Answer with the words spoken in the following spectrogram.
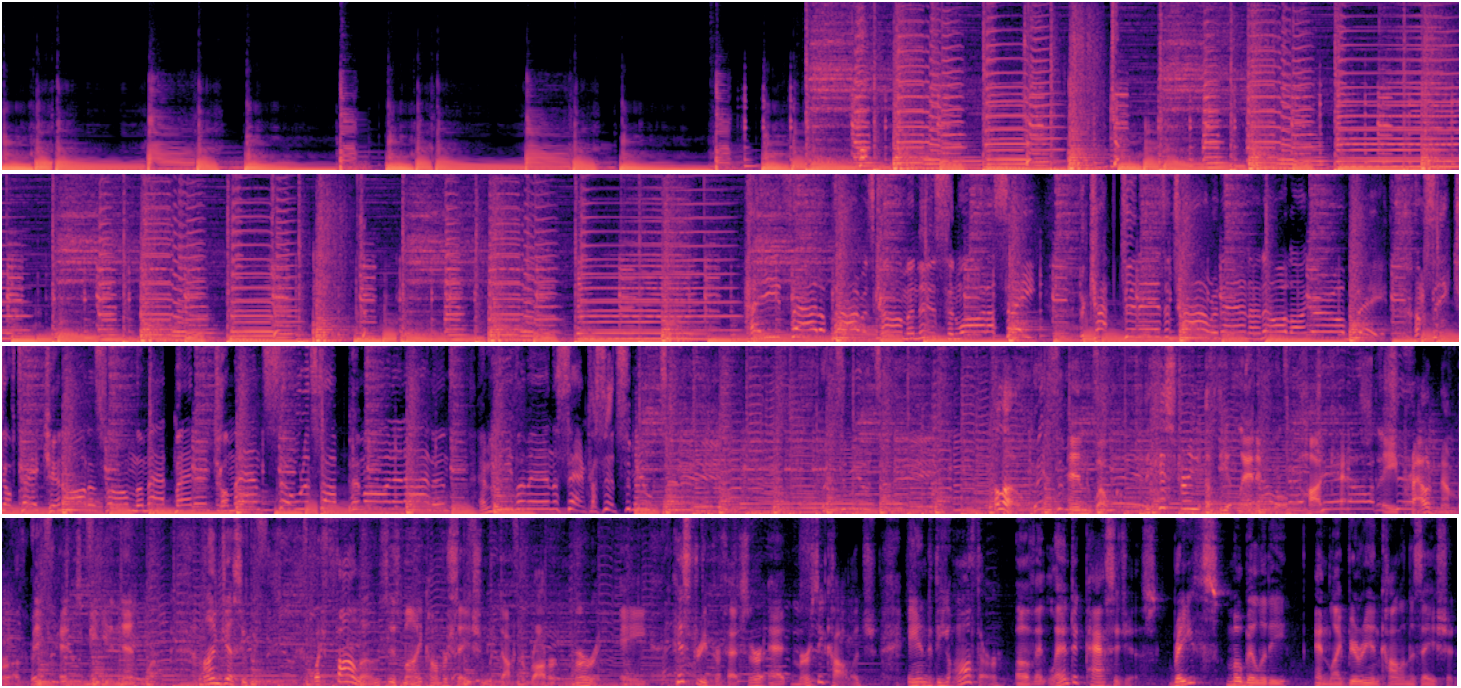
Mm-hmm. A proud member of Big Heads Media Network. I'm Jesse Weeks. What follows is my conversation with Dr. Robert Murray, a history professor at Mercy College and the author of Atlantic Passages Race, Mobility, and Liberian Colonization.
